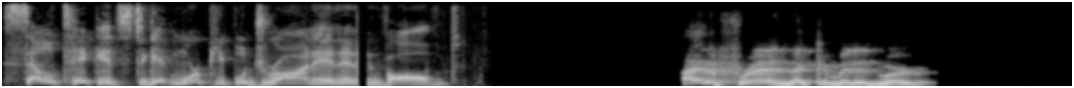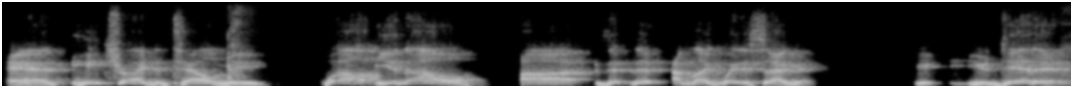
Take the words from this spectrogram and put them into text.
sell tickets to get more people drawn in and involved? I had a friend that committed murder, and he tried to tell me, "Well, you know," uh, th- th- I'm like, "Wait a second, you, you did it.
